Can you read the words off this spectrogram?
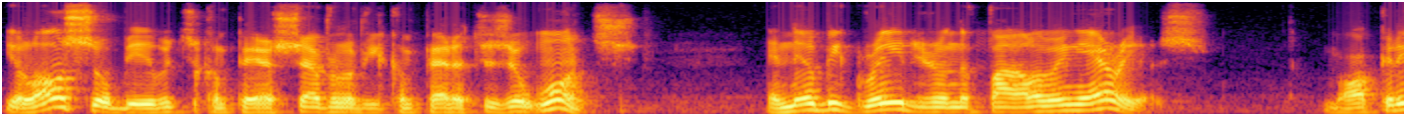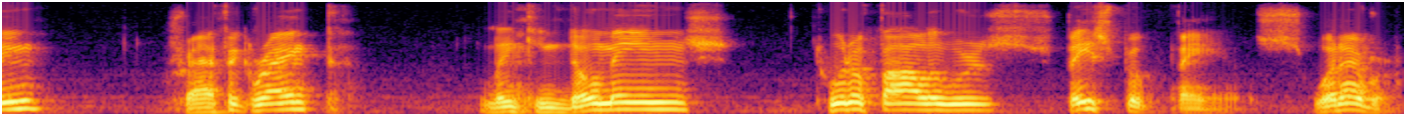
You'll also be able to compare several of your competitors at once, and they'll be graded on the following areas marketing, traffic rank, linking domains, Twitter followers, Facebook fans, whatever.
